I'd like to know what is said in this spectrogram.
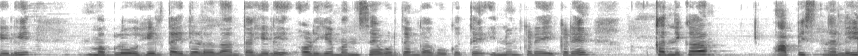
ಹೇಳಿ ಮಗಳು ಹೇಳ್ತಾ ಇದ್ದಾಳಲ್ಲ ಅಂತ ಹೇಳಿ ಅವಳಿಗೆ ಮನಸ್ಸೇ ಹೊಡೆದಂಗಾಗೋಗುತ್ತೆ ಆಗೋಗುತ್ತೆ. ಇನ್ನೊಂದು ಕಡೆ ಈ ಕಡೆ ಕನ್ನಿಕಾ ಆಫೀಸ್ನಲ್ಲಿ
